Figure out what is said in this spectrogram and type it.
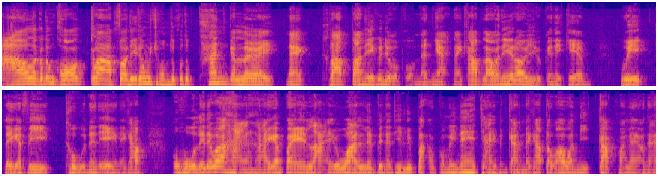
เอาล่ะก็ต้องขอกราบสวัสดีท่านผู้ชมทุกคนทุกท่านกันเลยนะครับ ตอนนี้ก็อยู่กับผมนัทเนี่ยนะครับ แล้ววันนี้เราอยู่กันในเกม Week Legacy 2 นั่นเองนะครับ โอ้โหเรียกได้ว่าห่างหายกันไปหลายวันเลยเป็นอาทิตย์หรือเปล่าก็ไม่แน่ใจเหมือนกันนะครับ แต่ว่าวันนี้กลับมาแล้วนะ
